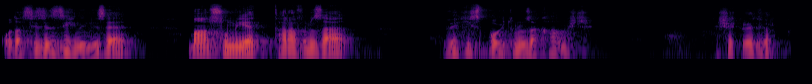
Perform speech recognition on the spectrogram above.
O da sizin zihninize, masumiyet tarafınıza ve his boyutunuza kalmış. Teşekkür ediyorum.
